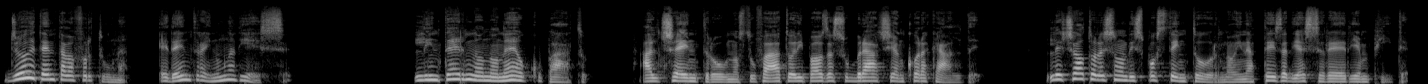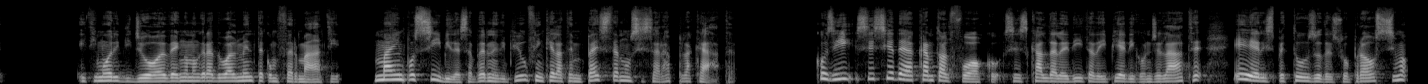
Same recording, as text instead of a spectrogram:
Joe tenta la fortuna ed entra in una di esse. L'interno non è occupato. Al centro uno stufato riposa su braccia ancora calde. Le ciotole sono disposte intorno, in attesa di essere riempite. I timori di Joe vengono gradualmente confermati, ma è impossibile saperne di più finché la tempesta non si sarà placata. Così si siede accanto al fuoco, si scalda le dita dei piedi congelate e, rispettoso del suo prossimo,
